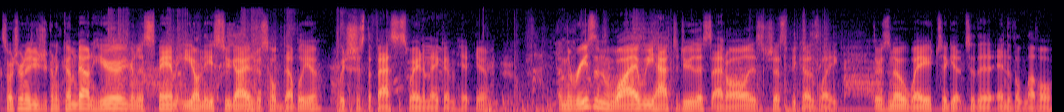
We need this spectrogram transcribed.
So what you're going to do is you're going to come down here, you're going to spam E on these two guys, just hold W, which is just the fastest way to make them hit you. And the reason why we have to do this at all is just because, like, there's no way to get to the end of the level,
